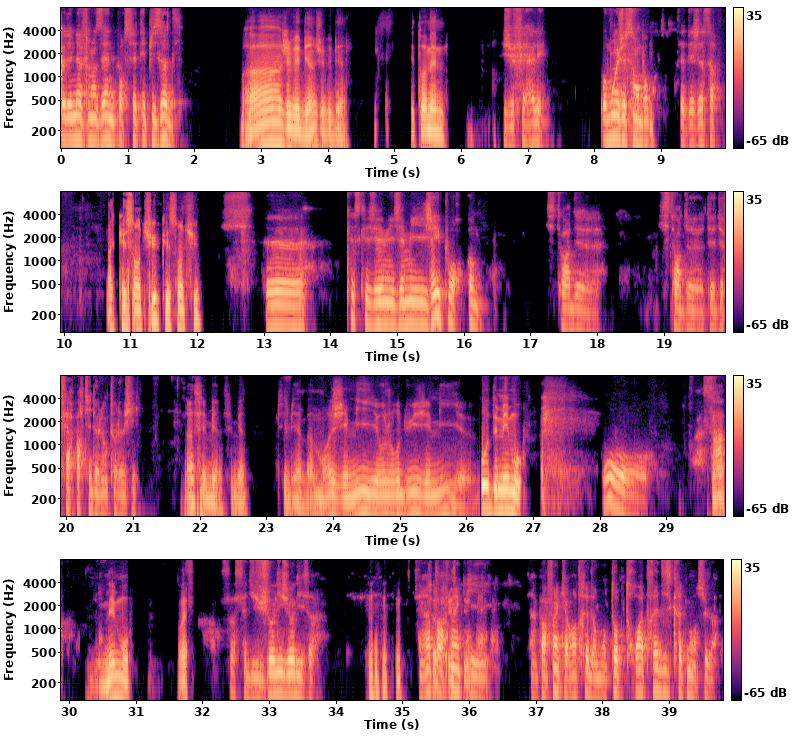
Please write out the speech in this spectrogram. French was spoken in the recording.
De neuf zen pour cet épisode. Ah, je vais bien, je vais bien. Et toi-même? Je fais aller. Au moins, je sens bon. C'est déjà ça. Ah, que sens-tu? Que sens-tu? Euh, Qu'est-ce que j'ai mis? J'ai mis J'ai pour homme, histoire de, histoire de, de, faire partie de l'anthologie. Ah, c'est bien, c'est bien. C'est bien. Ben, moi, j'ai mis aujourd'hui, j'ai mis euh, haut de mes mots. Oh, ça. mes mots. Ouais. Ça, c'est du joli, joli, ça. C'est un parfum qui, un parfum qui est rentré dans mon top 3 très discrètement, celui-là.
